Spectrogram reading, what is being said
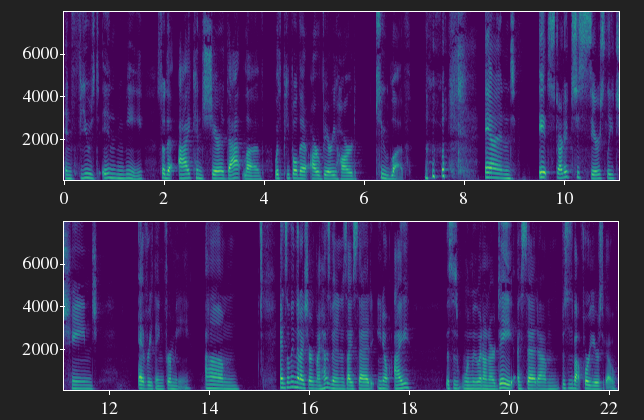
infused in me so that I can share that love with people that are very hard to love. and it started to seriously change everything for me. Um, and something that I shared with my husband is I said, you know, I, this is when we went on our date, I said, um, this is about four years ago.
